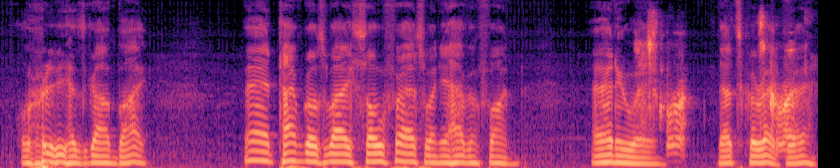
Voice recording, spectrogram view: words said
already has gone by. Man, time goes by so fast when you're having fun. Anyway, That's correct. that's correct, correct. right?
